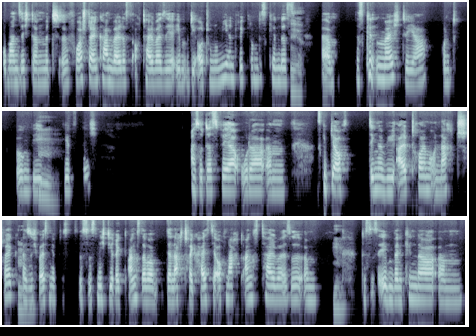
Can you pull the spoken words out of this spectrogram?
wo man sich dann mit äh, vorstellen kann, weil das auch teilweise ja eben die Autonomieentwicklung des Kindes, ja. ähm, das Kind möchte ja und irgendwie mhm. geht's nicht. Also das wäre, oder ähm, es gibt ja auch Dinge wie Albträume und Nachtschreck. Also mhm. Also ich weiß nicht, ob das, das ist nicht direkt Angst, aber der Nachtschreck heißt ja auch Nachtangst teilweise. Ähm, mhm. Das ist eben, wenn Kinder ähm,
